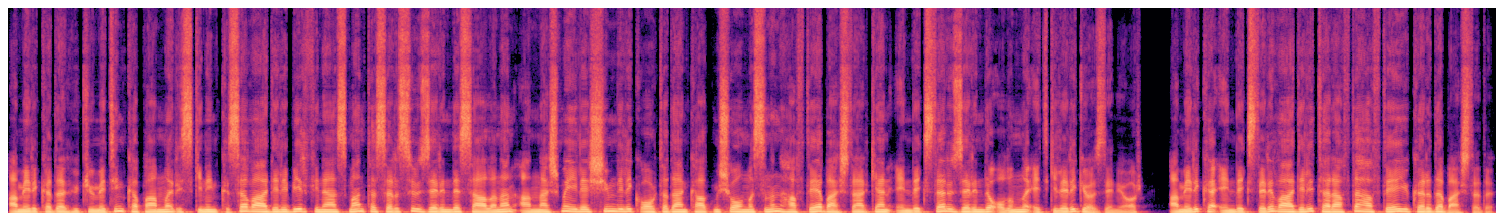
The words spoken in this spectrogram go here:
Amerika'da hükümetin kapanma riskinin kısa vadeli bir finansman tasarısı üzerinde sağlanan anlaşma ile şimdilik ortadan kalkmış olmasının haftaya başlarken endeksler üzerinde olumlu etkileri gözleniyor. Amerika endeksleri vadeli tarafta haftaya yukarıda başladı.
